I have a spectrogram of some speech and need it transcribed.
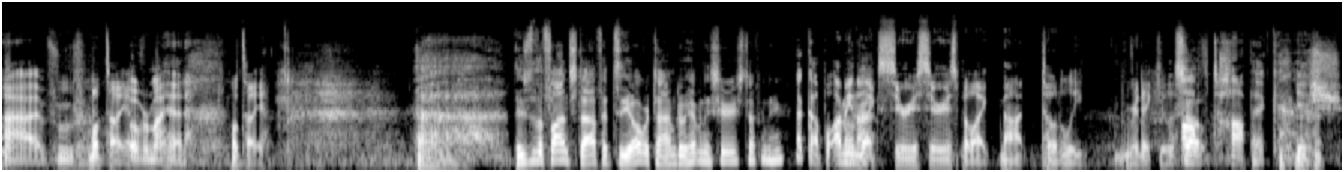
Uh, We'll tell you. over my head. We'll tell you. These are the fun stuff. It's the overtime. Do we have any serious stuff in here? A couple. I mean, Okay. not like serious, serious, but like not totally ridiculous. So, Off topic ish.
